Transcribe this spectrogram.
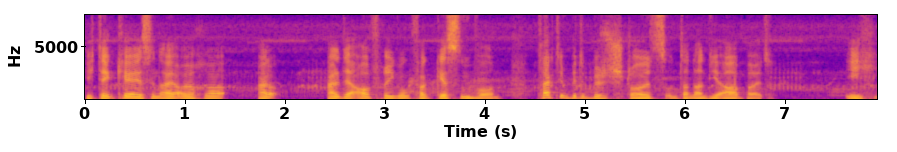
Ich denke, er ist in all eurer, all, all der Aufregung vergessen worden. Tragt ihn bitte mit Stolz und dann an die Arbeit. Ich,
